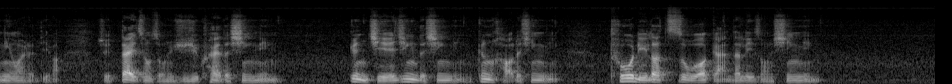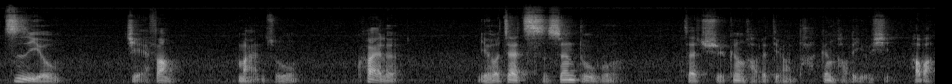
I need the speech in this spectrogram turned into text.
另外的地方。所以带这种愉快的心灵，更洁净的心灵，更好的心灵，脱离了自我感的那种心灵，自由、解放、满足、快乐，以后在此生度过，再去更好的地方打更好的游戏，好吧？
